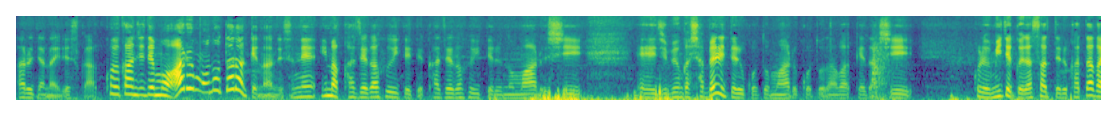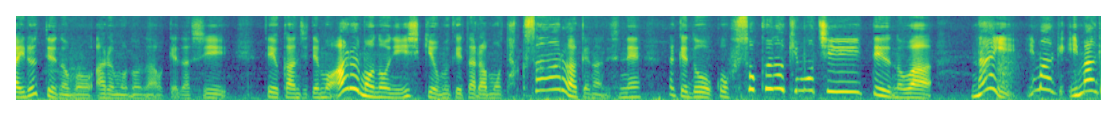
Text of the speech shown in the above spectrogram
あるじゃないですか。こういう感じでもうあるものだらけなんですね。今風が吹いてて風が吹いてるのもあるし、えー、自分が喋れてることもあることなわけだしこれを見てくださってる方がいるっていうのもあるものなわけだしっていう感じでもうあるものに意識を向けたらもうたくさんあるわけなんですね。だけどこう不足の気持ちっていうのはない。今今現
